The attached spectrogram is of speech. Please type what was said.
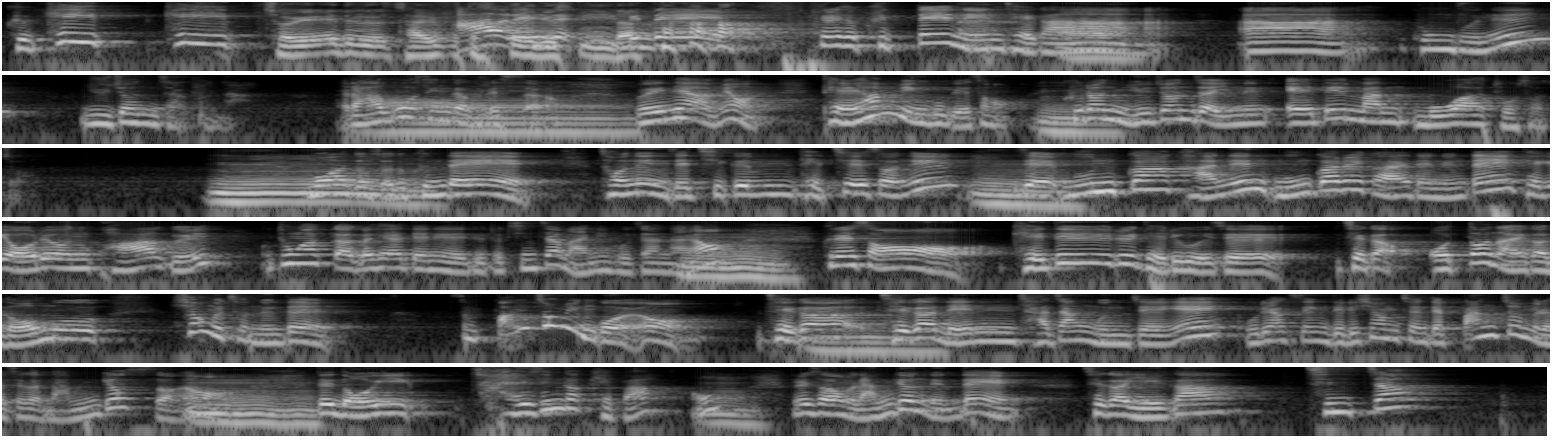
그 K K 저희 애들 잘 아, 네, 부탁드리겠습니다. 근데, 근데 그래서 그때는 제가 아 공부는 유전자구나. 라고 아. 생각을 했어요. 왜냐하면 대한민국에서 음. 그런 유전자 있는 애들만 모아둬서죠. 음. 모아둬서도. 근데 저는 이제 지금 대체에서는 음. 이제 문과 가는, 문과를 가야 되는데 되게 어려운 과학을, 통합과학을 해야 되는 애들도 진짜 많이 보잖아요. 음. 그래서 걔들을 데리고 이제 제가 어떤 아이가 너무 시험을 쳤는데 좀 빵점인 거예요. 제가 음. 제가 낸 자작 문제에 우리 학생들이 시험 쳤는데 빵점이라 제가 남겼어요. 음. 근데 너희 잘 생각해봐. 어? 음. 그래서 남겼는데 제가 얘가 진짜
